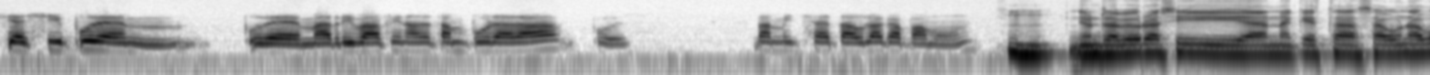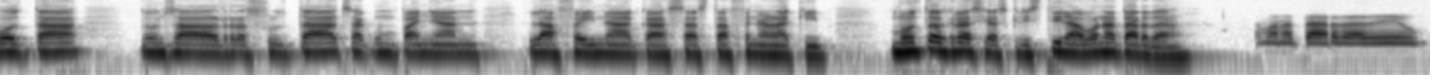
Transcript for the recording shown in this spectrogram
si així podem, podem arribar a final de temporada pues, de mitja taula cap amunt. Mm -hmm. Doncs a veure si en aquesta segona volta doncs, els resultats acompanyen la feina que s'està fent a l'equip. Moltes gràcies, Cristina. Bona tarda. Bona tarda, adeu.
